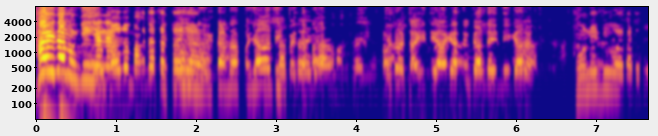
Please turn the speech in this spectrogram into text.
ਹਾਈ ਦਾ ਮੰਗੀ ਜਾਂਦੇ ਉਹ ਮੰਗਦਾ 70000 ਦਾ 50 ਦੀ 70000 ਮੰਗਦਾ ਜੀ। ਉਹਦਾ 28 ਤੇ ਆ ਗਿਆ ਤੂੰ ਗੱਲ ਇੰਨੀ ਕਰ। ਹੁਣ ਹੀ ਦੂਆ ਘੱਟ ਦੇ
